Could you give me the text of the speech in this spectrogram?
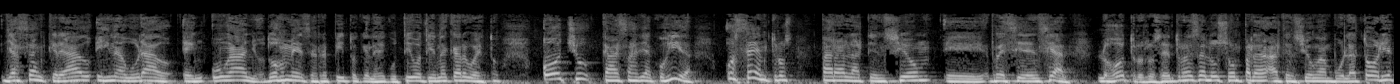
ya se han creado, inaugurado en un año, dos meses, repito, que el Ejecutivo tiene a cargo esto, ocho casas de acogida o centros para la atención eh, residencial. Los otros, los centros de salud, son para atención ambulatoria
